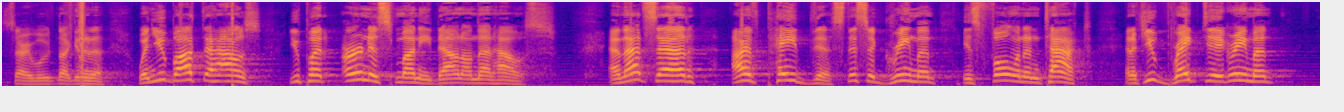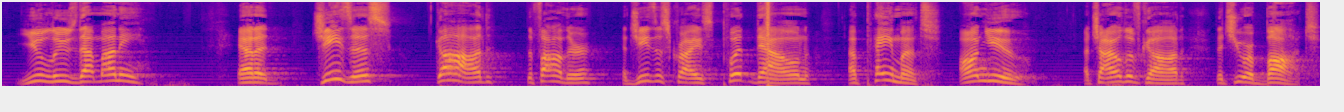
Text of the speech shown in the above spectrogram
sorry, we're not getting that. When you bought the house, you put earnest money down on that house. And that said, I've paid this. This agreement is full and intact. And if you break the agreement, you lose that money. And uh, Jesus, God, the Father and Jesus Christ put down a payment on you, a child of God, that you are bought.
